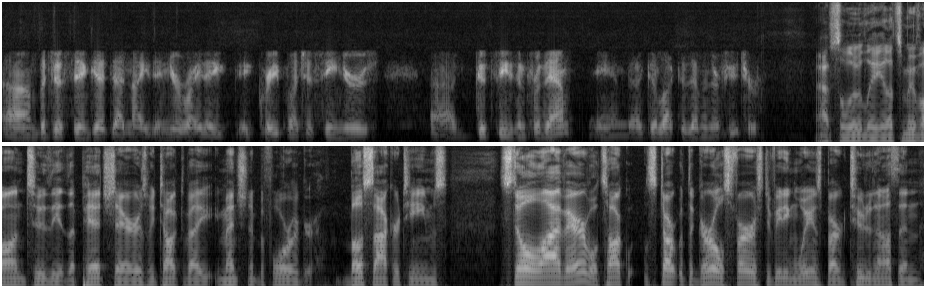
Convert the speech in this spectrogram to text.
um, but just didn't get it that night. And you're right, a, a great bunch of seniors. Uh, good season for them, and uh, good luck to them in their future. Absolutely. Let's move on to the the pitch there. As we talked about, you mentioned it before. Both soccer teams still alive. There, we'll talk. Let's start with the girls first, defeating Williamsburg two to nothing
